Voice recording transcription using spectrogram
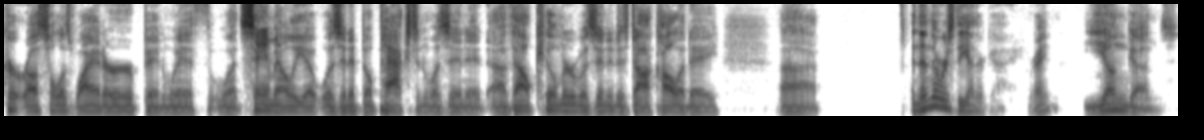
Kurt Russell as Wyatt Earp, and with what Sam Elliott was in it, Bill Paxton was in it, uh, Val Kilmer was in it as Doc Holliday, uh, and then there was the other guy, right? Young Guns,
